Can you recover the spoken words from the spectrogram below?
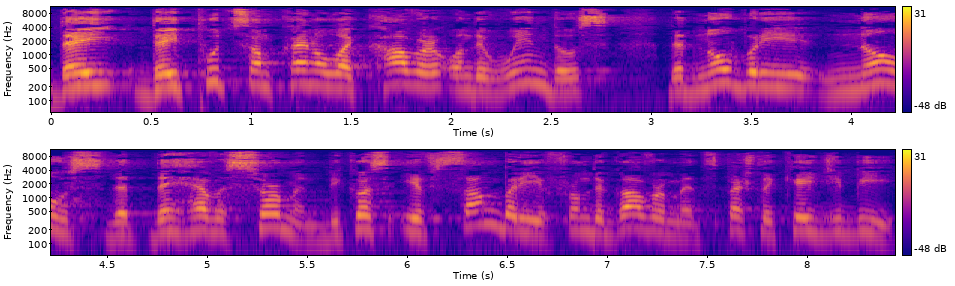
they, they put some kind of like cover on the windows that nobody knows that they have a sermon. Because if somebody from the government, especially KGB,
